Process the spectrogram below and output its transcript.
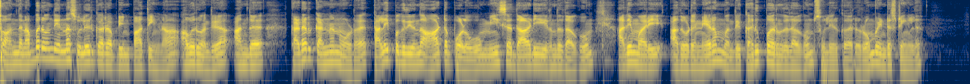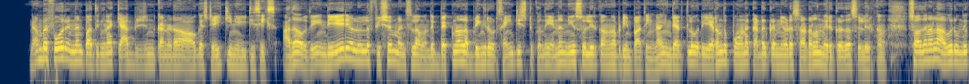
ஸோ அந்த நபர் வந்து என்ன சொல்லியிருக்காரு அப்படின்னு பார்த்தீங்கன்னா அவர் வந்து அந்த கடற்கண்ணனோட தலைப்பகுதி வந்து ஆட்டை போலவும் மீச தாடி இருந்ததாகவும் அதே மாதிரி அதோட நிறம் வந்து கருப்பாக இருந்ததாகவும் சொல்லியிருக்காரு. ரொம்ப இன்ட்ரெஸ்டிங்கில் நம்பர் ஃபோர் என்னென்னு பார்த்தீங்கன்னா கேப்ரிஜன் Canada August eighteen eighty six அதாவது இந்த ஏரியாவில் உள்ள ஃபிஷர்மென்ஸ்லாம் வந்து பெக்னால் அப்படிங்கிற ஒரு சயின்டிஸ்ட்டுக்கு வந்து என்ன நியூஸ் சொல்லியிருக்காங்க அப்படின்னு பார்த்தீங்கன்னா இந்த இடத்துல ஒரு இறந்து போன கடற்கண்ணியோட சடலம் இருக்கிறதா சொல்லியிருக்காங்க ஸோ அதனால் அவர் வந்து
